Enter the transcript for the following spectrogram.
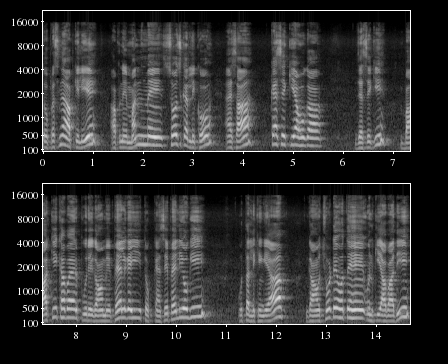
तो प्रश्न आपके लिए, अपने मन में सोच कर लिखो, ऐसा कैसे किया होगा? जैसे कि, बाकी खबर पूरे गाँव में फैल गई तो कैसे फैली होगी? उत्तर लिखेंगे आप, गाँव छोटे होते हैं, उनकी आबादी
